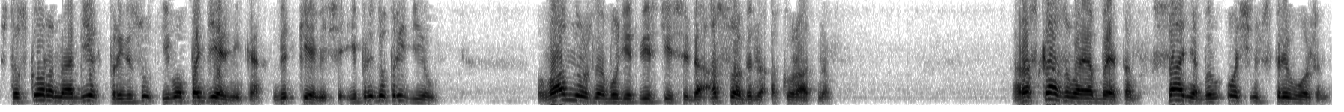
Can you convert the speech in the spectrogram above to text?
что скоро на объект привезут его подельника, Виткевича, и предупредил – вам нужно будет вести себя особенно аккуратно. Рассказывая об этом, Саня был очень встревожен.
